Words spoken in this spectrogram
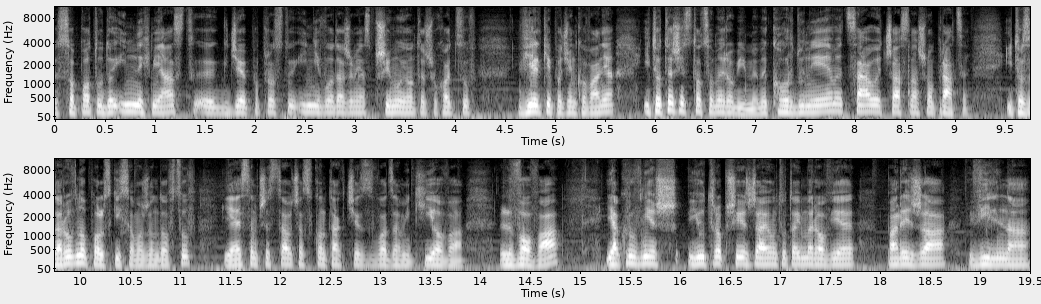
y, Sopotu, do innych miast, gdzie po prostu inni włodarze miast przyjmują też uchodźców. Wielkie podziękowania i to też jest to, co my robimy. My koordynujemy cały czas naszą pracę i to zarówno polskich samorządowców, ja jestem przez cały czas w kontakcie z władzami Kijowa, Lwowa, jak również jutro przyjeżdżają tutaj merowie Paryża, Wilna,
